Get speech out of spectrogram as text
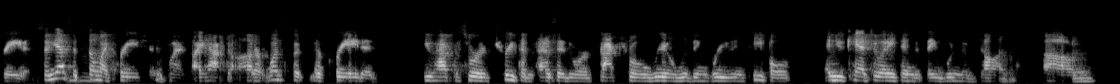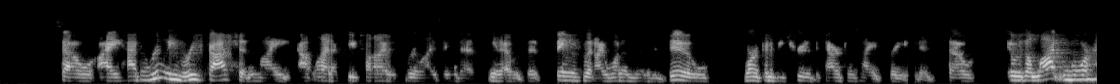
created. So yes, it's mm-hmm. still my creation, but I have to honor once they're created. You have to sort of treat them as if they were factual, real, living, breathing people and you can't do anything that they wouldn't have done. Um, so I had to really refashion my outline a few times, realizing that, you know, the things that I wanted them to do weren't going to be true to the characters I had created. So it was a lot more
